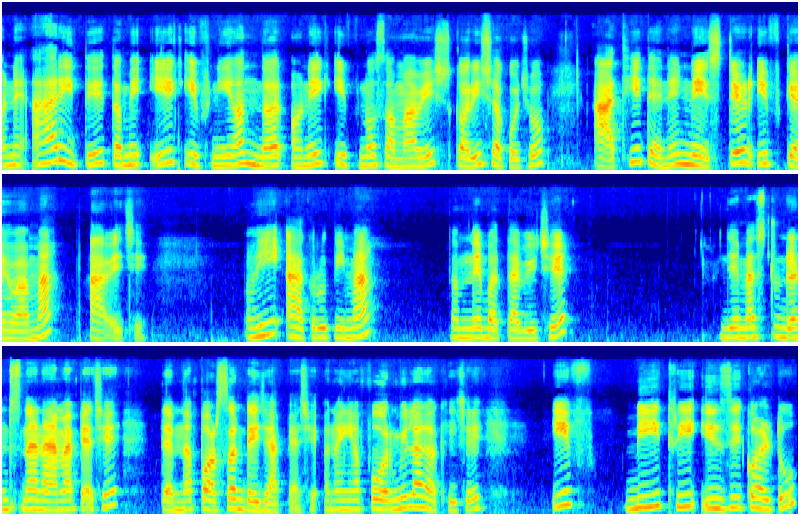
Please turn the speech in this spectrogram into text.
અને આ રીતે તમે એક ઇફની અંદર અનેક ઇફનો સમાવેશ કરી શકો છો. આથી તેને નેસ્ટેડ ઇફ કહેવામાં આવે છે. અહીં આકૃતિમાં તમને બતાવ્યું છે જેમાં સ્ટુડન્ટ્સના નામ આપ્યા છે, તેમના પર્સન્ટેજ આપ્યા છે. અને અહીંયા ફોર્મ્યુલા લખી છે if B three is equal to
